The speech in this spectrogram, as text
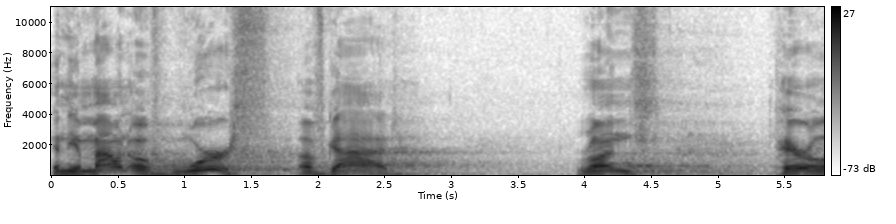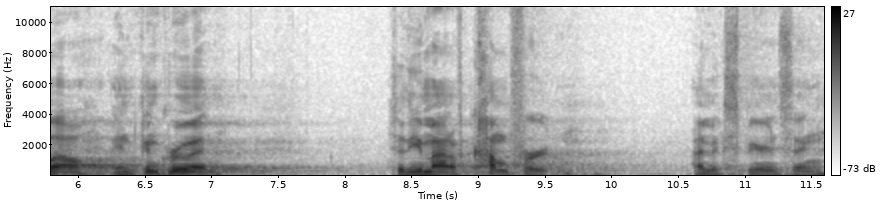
And the amount of worth of God runs parallel and congruent to the amount of comfort I'm experiencing.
